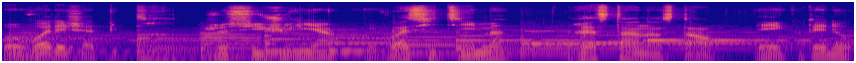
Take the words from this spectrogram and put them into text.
aux Voix des chapitres. Je suis Julien et voici Tim. Restez un instant et écoutez-nous.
